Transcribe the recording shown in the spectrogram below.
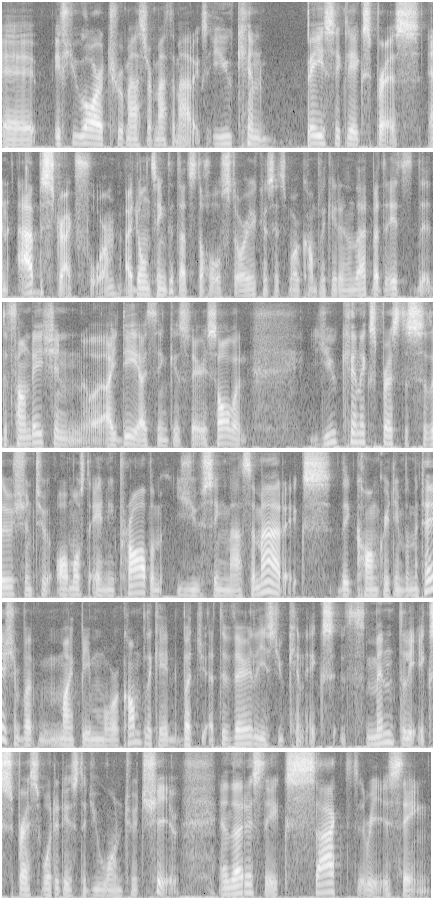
uh, if you are a true master of mathematics, you can basically express an abstract form. I don't think that that's the whole story because it's more complicated than that, but it's the, the foundation idea I think is very solid you can express the solution to almost any problem using mathematics. The concrete implementation but might be more complicated, but at the very least you can ex mentally express what it is that you want to achieve. And that is the exact thing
